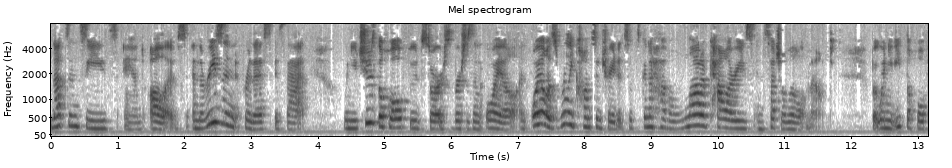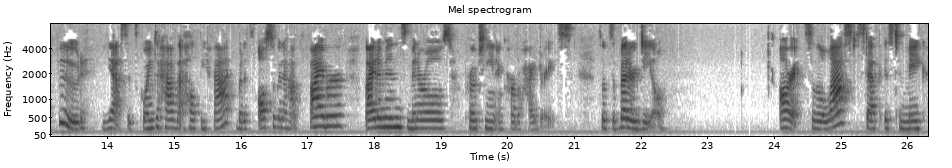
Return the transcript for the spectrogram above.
nuts and seeds, and olives. And the reason for this is that when you choose the whole food source versus an oil, an oil is really concentrated, so it's going to have a lot of calories in such a little amount. But when you eat the whole food, yes, it's going to have that healthy fat, but it's also going to have fiber, vitamins, minerals, protein, and carbohydrates. So it's a better deal. All right, so the last step is to make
